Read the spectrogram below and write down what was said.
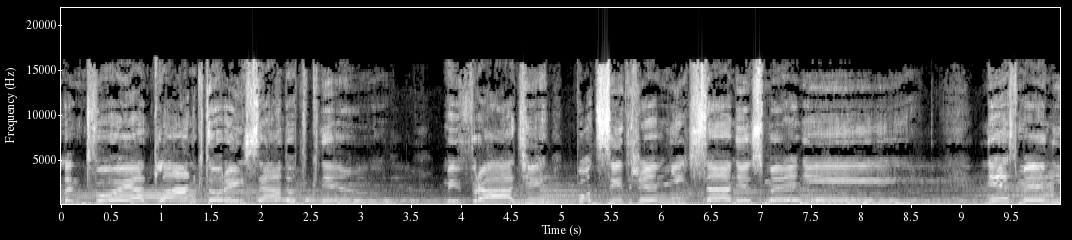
Len tvoja dlaň, ktorej sa dotknem, mi vráti pocit, že nič sa nezmení. Nezmení.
